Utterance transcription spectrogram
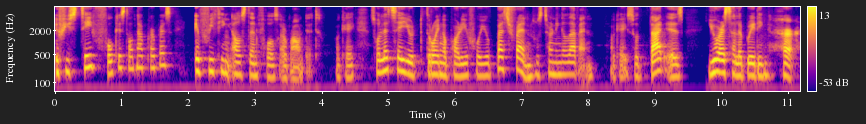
If you stay focused on that purpose, everything else then falls around it. Okay. So let's say you're throwing a party for your best friend who's turning 11. Okay. So that is, you are celebrating her.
